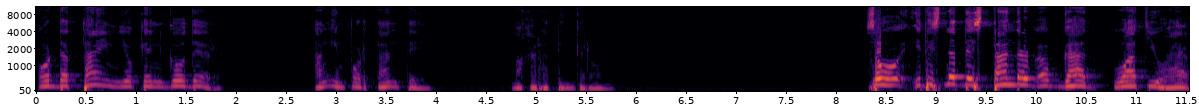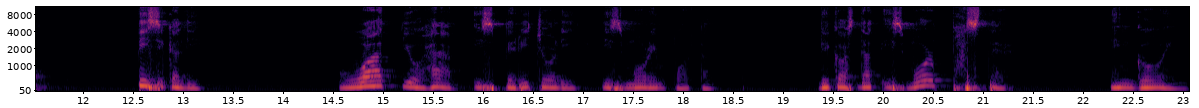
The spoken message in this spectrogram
or the time you can go there. Ang importante, makarating ka ron. So, it is not the standard of God what you have physically. What you have spiritually is more important because that is more faster in going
